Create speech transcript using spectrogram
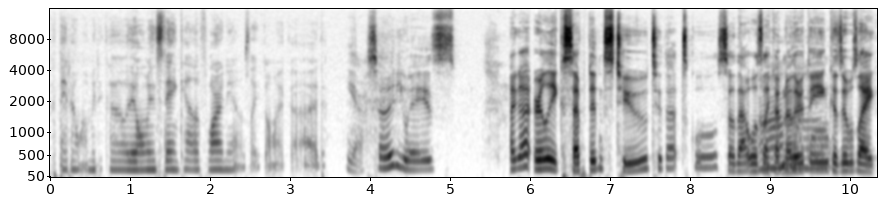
but they don't want me to go. They want me to stay in California. I was like, oh my god. Yeah. So, anyways, I got early acceptance too to that school, so that was like another thing because it was like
